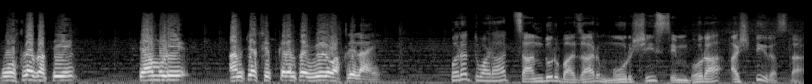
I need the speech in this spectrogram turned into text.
पोहोचला जाते त्यामुळे आमच्या शेतकऱ्यांचा वेळ वाचलेला आहे. परतवाडा चांदूर बाजार मोर्शी सिंभोरा आष्टी रस्ता.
